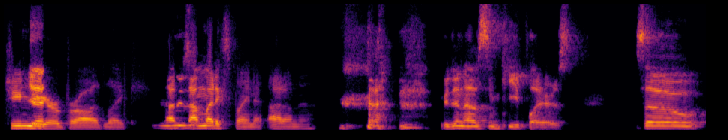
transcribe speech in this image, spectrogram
junior year abroad. Like that, that might explain it. I don't know. we didn't have some key players. So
